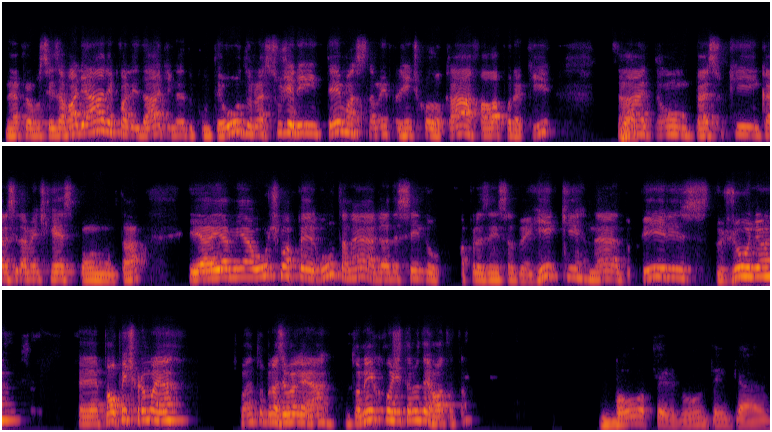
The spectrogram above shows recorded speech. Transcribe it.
né? Para vocês avaliarem a qualidade né, do conteúdo, né? Sugerirem temas também para a gente colocar, falar por aqui, tá? Então peço que encarecidamente que respondam, tá? E aí a minha última pergunta, né? Agradecendo a presença do Henrique, né? Do Pires, do Júnior, é, palpite para amanhã. Quanto o Brasil vai ganhar? Não estou nem cogitando derrota, tá? Boa pergunta, hein, cara?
